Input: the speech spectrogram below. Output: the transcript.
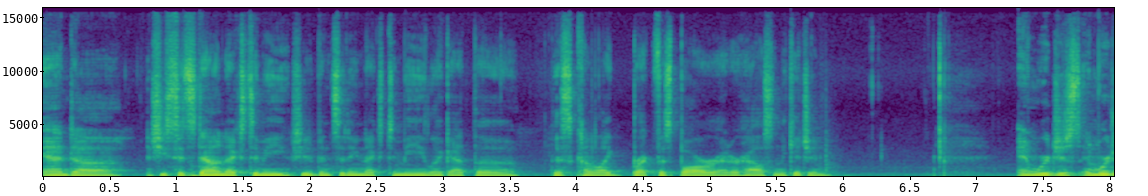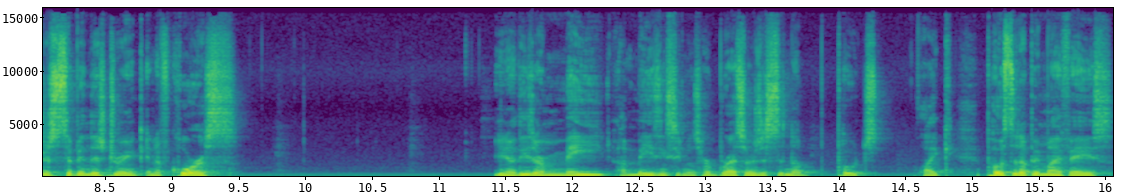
And uh, she sits down next to me. She had been sitting next to me, like at the this kind of like breakfast bar at her house in the kitchen. And we're just and we're just sipping this drink, and of course, you know, these are made amazing signals. Her breasts are just sitting up, poached, like posted up in my face,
